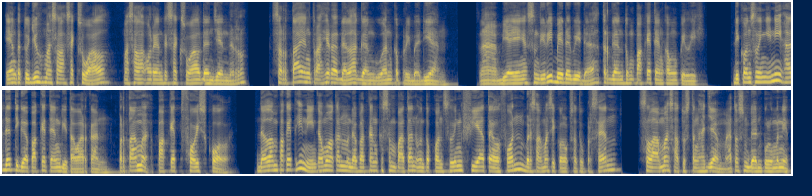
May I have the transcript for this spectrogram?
Yang ketujuh, masalah seksual, masalah orientasi seksual dan gender. Serta yang terakhir adalah gangguan kepribadian. Nah, biayanya sendiri beda-beda tergantung paket yang kamu pilih. Di konseling ini ada tiga paket yang ditawarkan. Pertama, paket voice call. Dalam paket ini, kamu akan mendapatkan kesempatan untuk konseling via telepon bersama psikolog 1% selama satu setengah jam atau 90 menit.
